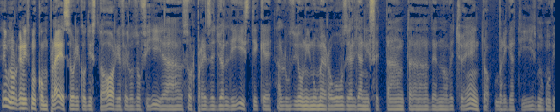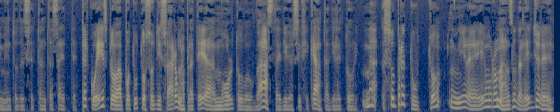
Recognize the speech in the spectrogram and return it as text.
è un organismo complesso, ricco di storie, filosofia, sorprese giallistiche, allusioni numerose agli anni 70 del Novecento, brigatismo, movimento del 77. Per questo ha potuto soddisfare una platea molto vasta e diversificata di lettori lettori, ma soprattutto direi è un romanzo da leggere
